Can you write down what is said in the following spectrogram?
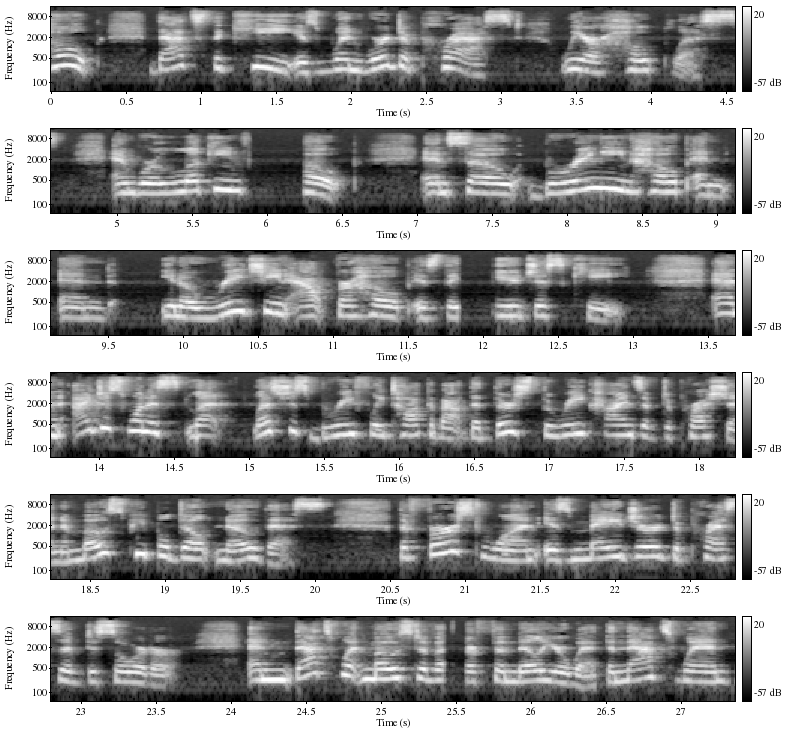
hope, that's the key, is when we're depressed, we are hopeless and we're looking for hope. And so, bringing hope and, and, you know, reaching out for hope is the hugest key. And I just want to let let's just briefly talk about that there's three kinds of depression and most people don't know this. The first one is major depressive disorder. And that's what most of us are familiar with. And that's when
